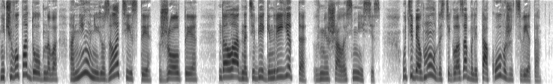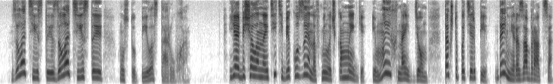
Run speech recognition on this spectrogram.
«Ничего подобного. Они у нее золотистые, желтые». «Да ладно тебе, Генриетта!» — вмешалась миссис. «У тебя в молодости глаза были такого же цвета». «Золотистые, золотистые!» — уступила старуха. Я обещала найти тебе кузенов, милочка Мэгги, и мы их найдем. Так что потерпи, дай мне разобраться».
